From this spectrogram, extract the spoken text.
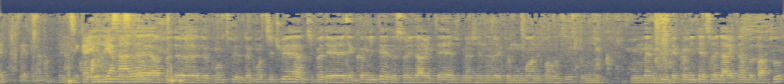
etcétera, ¿no? Así que hay un llamado. peu de, de, construire, de constituer un petit peu des, des comités de solidarité, j'imagine, avec le mouvement indépendantiste, ou, ou même juste des comités de solidarité un peu partout,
